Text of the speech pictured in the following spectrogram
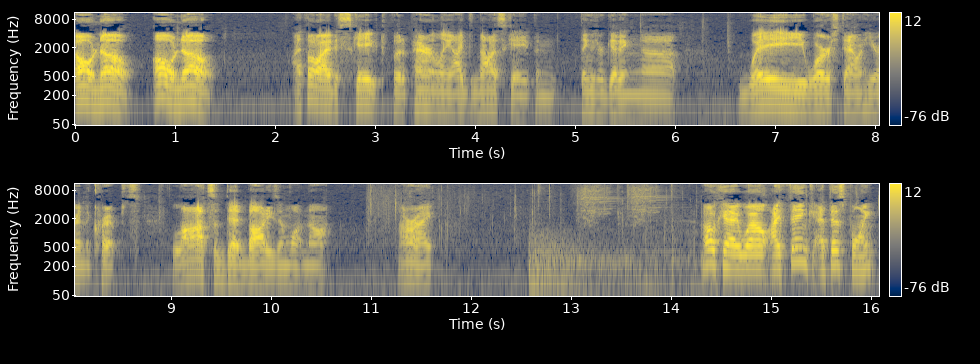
Oh, no. Oh, no. I thought I had escaped, but apparently I did not escape, and things are getting, uh, way worse down here in the crypts. Lots of dead bodies and whatnot. Alright. Okay, well, I think at this point,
